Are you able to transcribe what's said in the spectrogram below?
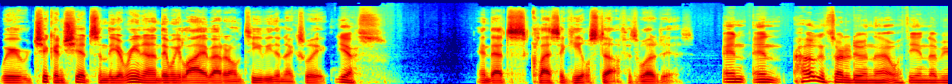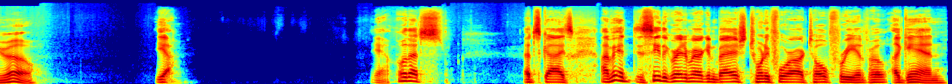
we're chicken shits in the arena and then we lie about it on TV the next week. Yes. And that's classic heel stuff is what it is. And and Hogan started doing that with the NWO. Yeah. Yeah. Well, that's that's guys. I mean, to see the Great American Bash 24 hour toll free info again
